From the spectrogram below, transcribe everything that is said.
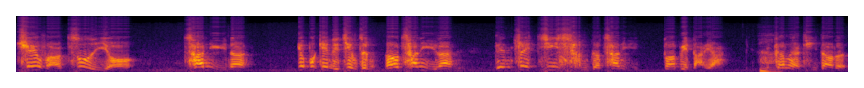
缺乏自由参与呢，又不跟你竞争，然后参与呢，连最基层的参与都要被打压。你刚才提到的，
